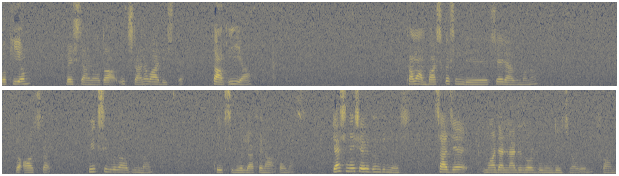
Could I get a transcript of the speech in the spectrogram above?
Bakayım. 5 tane oldu. 3 tane vardı işte. Tamam iyi ya. Tamam başka şimdi şey lazım bana. İşte ağaçlar. Quicksilver aldım ben. Quicksilver'lar fena olmaz. Gerçi ne işe yaradığını bilmiyoruz. Sadece madenlerde zor bulunduğu için alıyorum şu anda.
